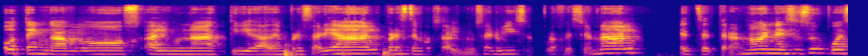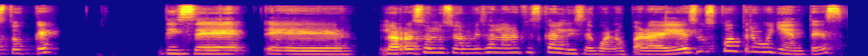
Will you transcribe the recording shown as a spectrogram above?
o tengamos alguna actividad empresarial, prestemos algún servicio profesional, etcétera? ¿No? En ese supuesto, ¿qué? Dice eh, la resolución miscelánea fiscal, dice, bueno, para esos contribuyentes,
